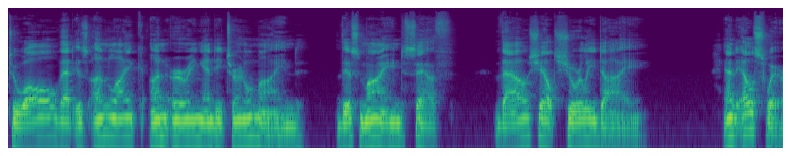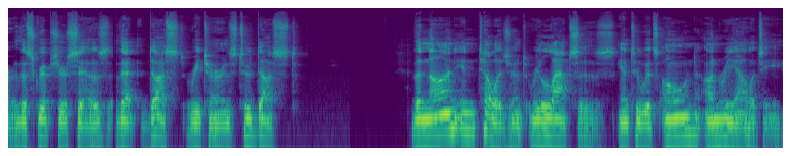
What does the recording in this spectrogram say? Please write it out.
to all that is unlike, unerring, and eternal mind, this mind saith, Thou shalt surely die. And elsewhere the scripture says that dust returns to dust. The non intelligent relapses into its own unreality.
